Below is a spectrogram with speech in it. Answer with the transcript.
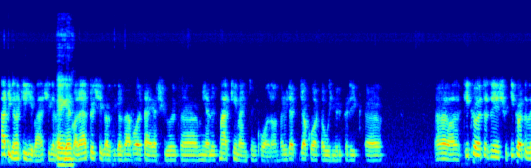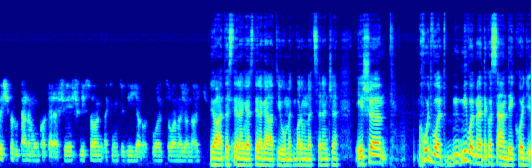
Hát igen, a kihívás, igen, igen. a lehetőség az igazából teljesült, uh, mielőtt már kimentünk volna, mert ugye gyakorta úgy működik uh, a kiköltözés, kiköltözés, és utána munkakeresés, viszont nekünk ez így adott volt, szóval nagyon nagy. Ja, hát ez tényleg, ez tényleg állati jó, meg baromi nagy szerencse. És uh, hogy volt, mi volt menetek a szándék, hogy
